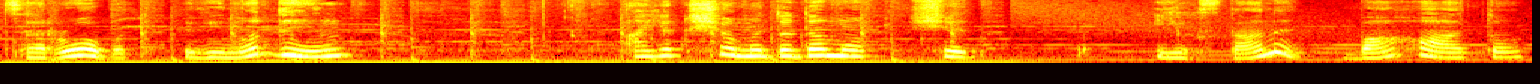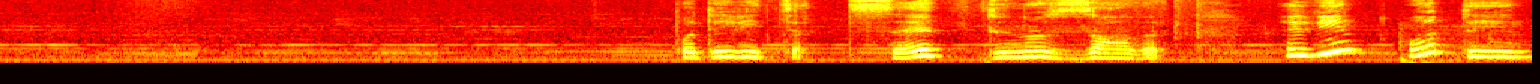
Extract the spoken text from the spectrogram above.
Це робот, він один. А якщо ми додамо ще їх стане багато. Подивіться, це динозавр. Він один.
